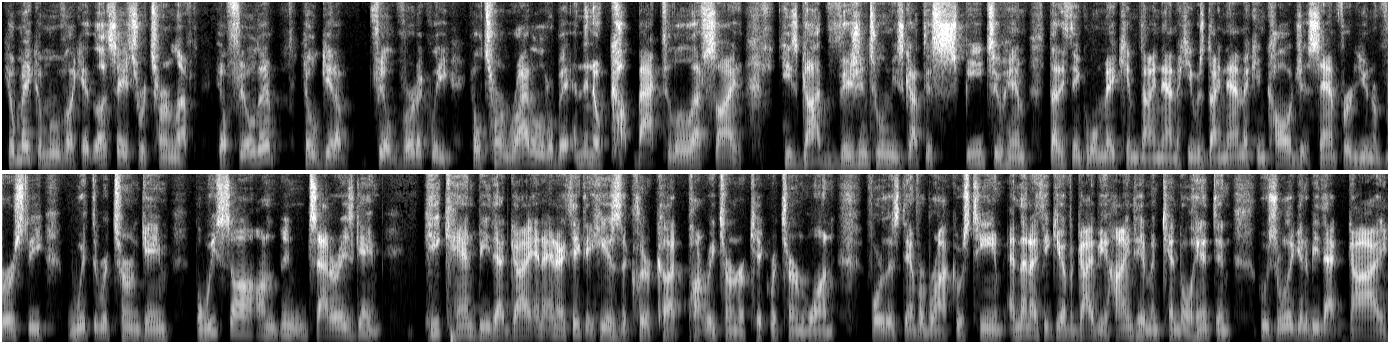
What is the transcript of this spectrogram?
He'll make a move like it let's say it's return left. He'll field it. He'll get up field vertically. He'll turn right a little bit and then he'll cut back to the left side. He's got vision to him. He's got this speed to him that I think will make him dynamic. He was dynamic in college at Samford University with the return game, but we saw on Saturday's game he can be that guy. And, and I think that he is the clear cut punt returner, kick return one for this Denver Broncos team. And then I think you have a guy behind him and Kendall Hinton who's really going to be that guy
